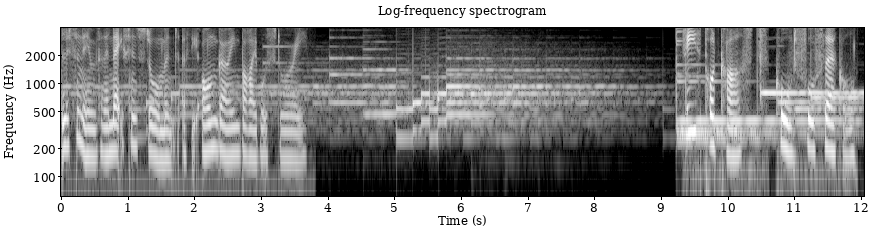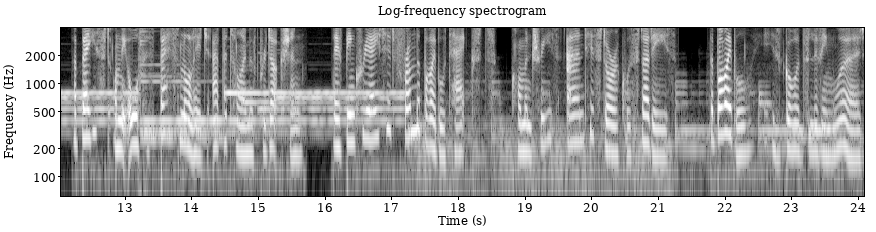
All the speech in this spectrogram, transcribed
Listen in for the next instalment of the ongoing Bible story. These podcasts, called Full Circle, are based on the author's best knowledge at the time of production. They've been created from the Bible texts, commentaries, and historical studies. The Bible is God's living word,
